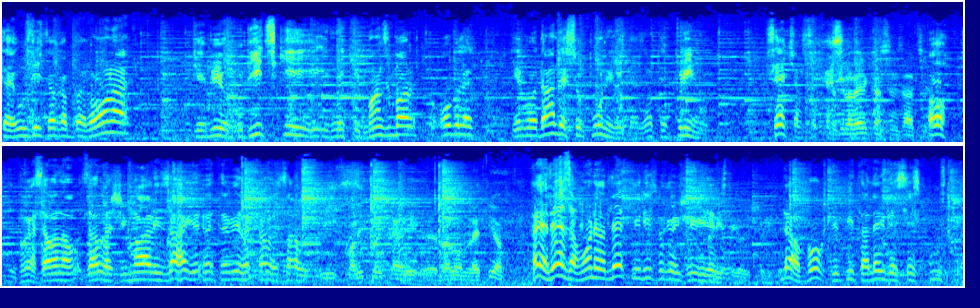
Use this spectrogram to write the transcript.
taj uzdi toga balona, gdje je bio Budicki i neki Mansbar, oblet, jer odande su punili ga, znate, plinu. Sjećam se To kad je se... bila velika senzacija. O, kad se ona zalaži mali Zagreb, to je bilo kolosalno. I koliko je taj e, balon letio? E, ne znam, on je odletio nismo ga više vidjeli. Niste ga više vidjeli. Da, Bog ti pita, negdje se spustio.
